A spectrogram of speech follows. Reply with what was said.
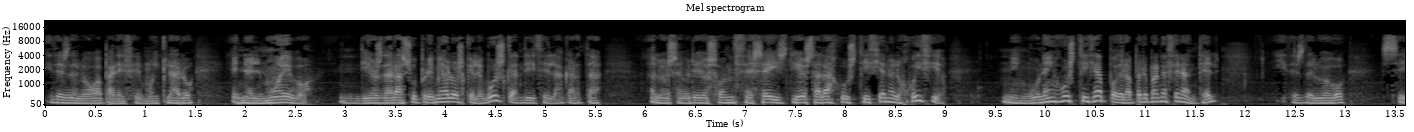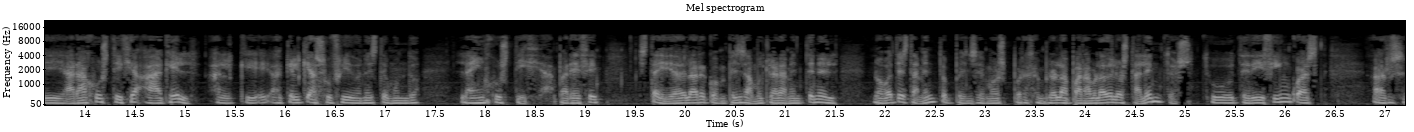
y desde luego aparece muy claro en el nuevo. Dios dará su premio a los que le buscan, dice la carta a los Hebreos 11:6. Dios hará justicia en el juicio. Ninguna injusticia podrá permanecer ante él. Y desde luego se hará justicia a aquel, al que, aquel que ha sufrido en este mundo la injusticia. Aparece esta idea de la recompensa muy claramente en el Nuevo Testamento. Pensemos, por ejemplo, en la parábola de los talentos. Tú te di cinco, has, has,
